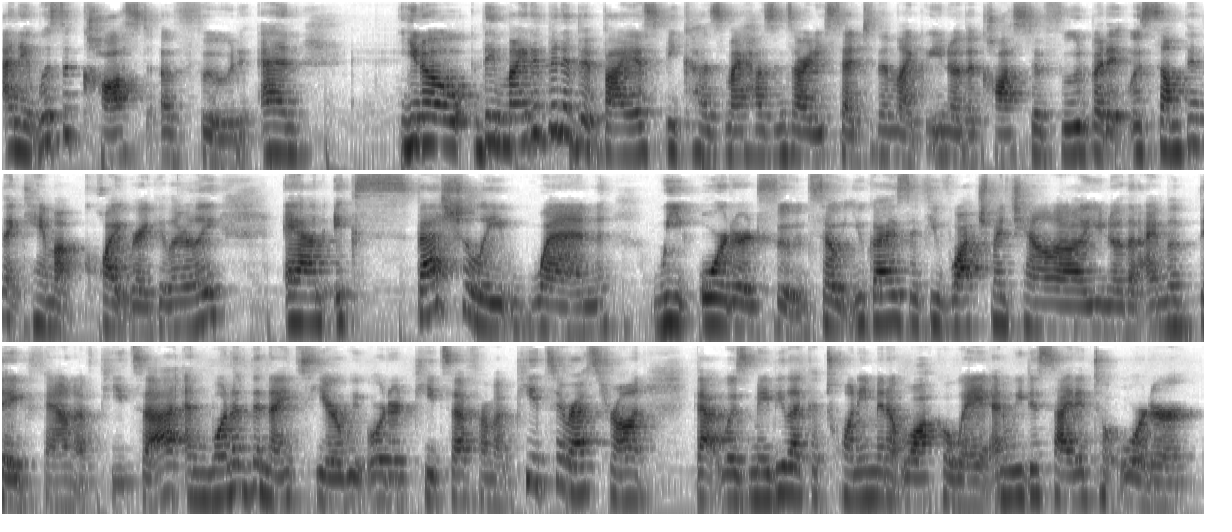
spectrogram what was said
and it was the cost of food. And you know, they might have been a bit biased because my husband's already said to them, like, you know, the cost of food, but it was something that came up quite regularly. And especially when we ordered food. So, you guys, if you've watched my channel, you know that I'm a big fan of pizza. And one of the nights here, we ordered pizza from a pizza restaurant that was maybe like a 20 minute walk away, and we decided to order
